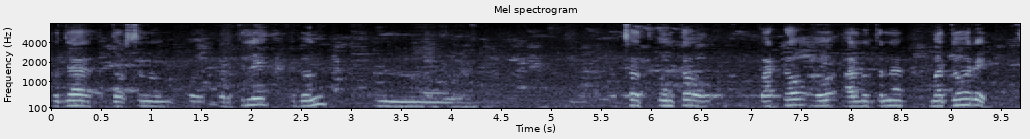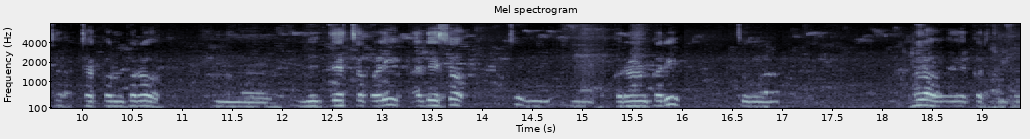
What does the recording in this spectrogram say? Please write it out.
ପୂଜା ଦର୍ଶନ କରିଥିଲେ ଏବଂ ଉଁ, ସତ୍ଗ୍ରନ୍ଥ ପାଠ ଓ ଆଲୋଚନା ମାଧ୍ୟମରେ ଠାକୁରଙ୍କର ଉଁ, ନିର୍ଦ୍ଦେଶାବଳୀ ଆଦେଶ ଗ୍ରହଣ କରି ଭଲ ଇଏ କରିଥିଲେ।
